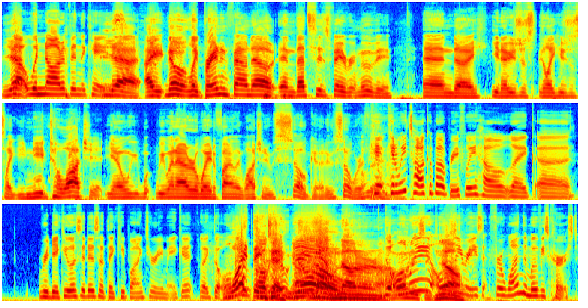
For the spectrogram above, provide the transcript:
yeah. that would not have been the case. Yeah, I know. Like Brandon found out, and that's his favorite movie. And uh, you know, he's just like he's just like you need to watch it. You know, we we went out of our way to finally watch it. It was so good. It was so worth it. Can, can we talk about briefly how like uh ridiculous it is that they keep wanting to remake it? Like the only What? They okay. do? No. No. No. No. No. No. the I only only No. reason for one the movie's cursed.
